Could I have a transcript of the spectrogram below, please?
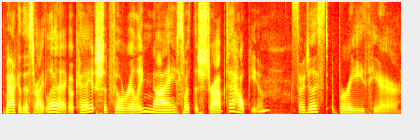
the back of this right leg, okay? It should feel really nice with the strap to help you. So just breathe here.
